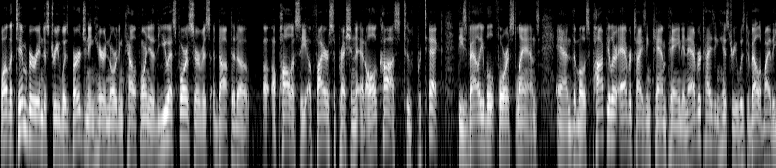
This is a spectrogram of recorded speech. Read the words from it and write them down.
While the timber industry was burgeoning here in Northern California, the U.S. Forest Service adopted a, a, policy of fire suppression at all costs to protect these valuable forest lands. And the most popular advertising campaign in advertising history was developed by the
